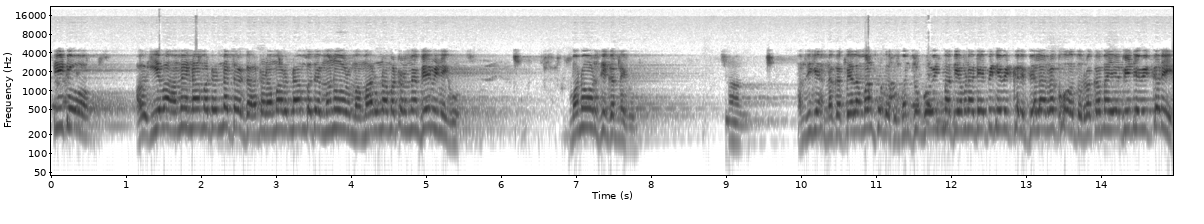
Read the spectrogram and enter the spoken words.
ટીડો હવે એવા અમે નામ અટણ ન રાખતા. અટણ અમારું નામ બધા મનોહરમાં. મારું નામ અટણ મેં ફેરવી નાખ્યું. મનોહરથી કરી નાખ્યું. સમજી ગયા? નકર પેલા મનસુખ હતું. મનસુખ ગોવિંદમાંથી હમણાં એફિડેવિટ કરી. પેલા રકો હતો. રકમાં એફિડેવિટ કરી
